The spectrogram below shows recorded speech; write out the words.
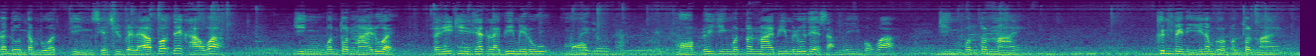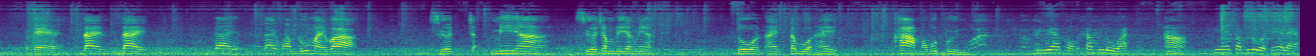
ก็โดนตำรวจยิงเสียชีวิตไปแล้วเพราะได้ข่าวว่า ยิงบนต้นไม้ด้วย แต่นี้จริงเท็จอะไรพี่ไม่รู้หมอบไม่รู้ค่ะไม่รู้หมอบหรือยิงบนต้นไม้พี่ไม่รู้แต่สำลีบอกว่า ยิงบนต้นไม้ ขึ้นไปหนีตำรวจบนต้นไม้ แต่ได้ได้ได้ได้ความรู้ใหม่ว่า เสือจะเมียเสือจำเรียงเนี่ย โดนไอ้ตำรวจให้ข้ามอาวุธปืน เมียของตำรวจอ่า เมียตำรวจเนี่ยแหละ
